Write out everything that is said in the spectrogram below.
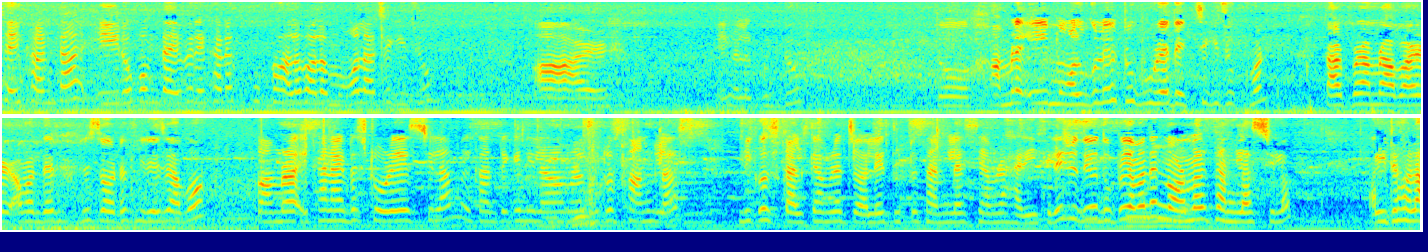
সেইখানটা এইরকম টাইপের এখানে খুব ভালো ভালো মল আছে কিছু। আর এই হলো গুড্ডু। তো আমরা এই মলগুলো একটু ঘুরে দেখছি কিছুক্ষণ। তারপর আমরা আবার আমাদের রিসর্টে ফিরে যাব। তো আমরা এখানে একটা স্টোরে এসেছিলাম। এখান থেকে নিলাম আমরা দুটো সানগ্লাস বিকজ কালকে আমরা জলে দুটো সানগ্লাসই আমরা হারিয়ে ফেলি। যদিও দুটোই আমাদের নর্মাল সানগ্লাস ছিল। এইটা হলো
